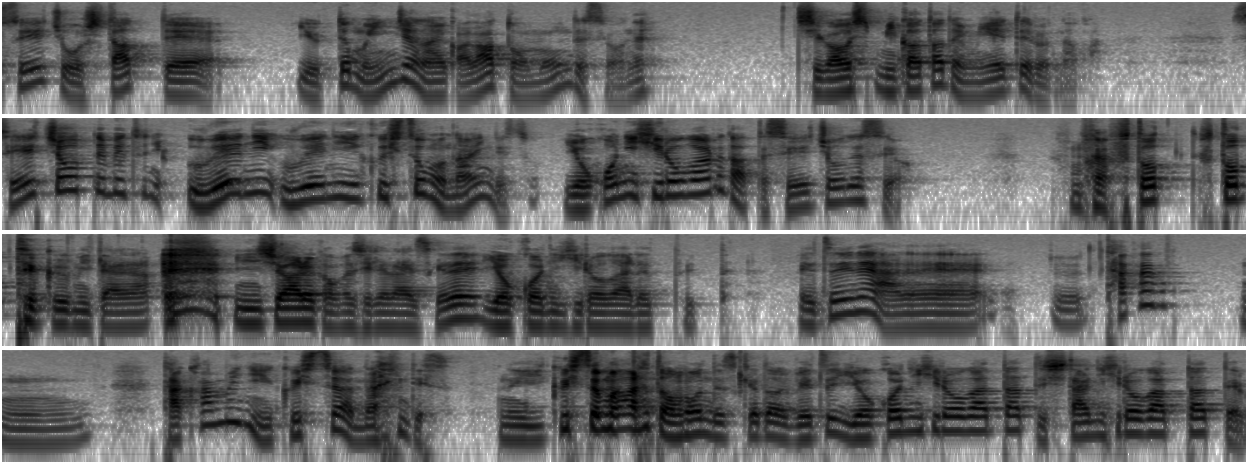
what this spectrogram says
成長したって言ってもいいんじゃないかなと思うんですよね。違う見方で見えてるんだから。成長って別に上に上に行く必要もないんですよ。横に広がるだって成長ですよ。まあ太太ってくみたいな 印象あるかもしれないですけどね。横に広がるって言って。別にね、あれ、高,、うん、高めに行く必要はないんです。ね行く必要もあると思うんですけど別に横に広がったって下に広がったって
